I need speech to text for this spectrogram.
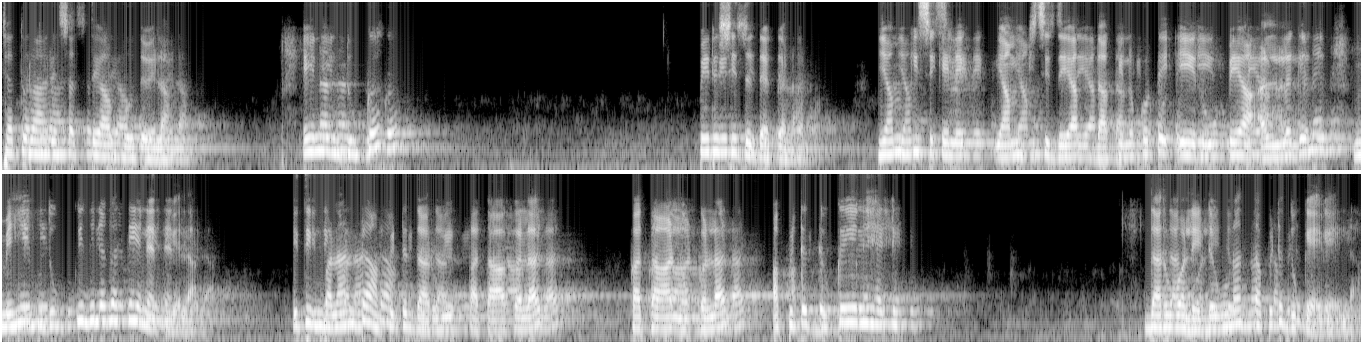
චතුරාර්ය සත්‍ය අවබෝධ වෙලා. එහෙනම් දුක පිරිසිදු දැකලා යම් කිසි කෙනෙක් යම් කිසි දෙයක් දකිනකොට ඒ රූපය අල්ලගෙන මෙහි දුක් විඳින ගතිය නැති වෙලා. ඉතින් බලන්න අපිට දරුවෙක් කතා කළත් කතා නොකළත් අපිට දුකේ නැහැටි. දරුවා ලෙඩ වුණත් අපිට දුක ඇවිල්ලා.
